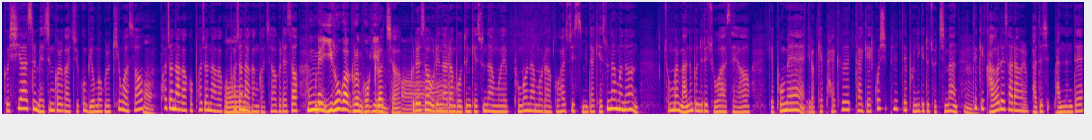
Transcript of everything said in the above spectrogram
그 씨앗을 맺은 걸 가지고 묘목을 키워서 어. 퍼져나가고 퍼져나가고 어. 퍼져나간 거죠. 그래서 국내 우리, 1호가 그럼 거기 그렇죠. 어. 그래서 우리나라 모든 개수나무의 부모나무라고 할 수 있습니다. 개수나무는 정말 많은 분들이 좋아하세요. 봄에 이렇게 발긋하게 꽃이 필 때 분위기도 좋지만 음. 특히 가을의 사랑을 받으시 받는데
